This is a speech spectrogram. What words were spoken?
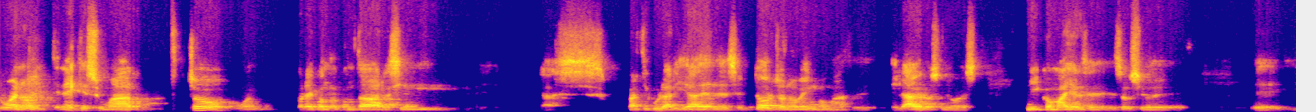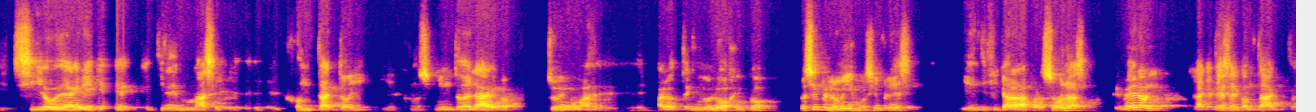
bueno, tenés que sumar. Yo, bueno, por ahí cuando contaba recién las particularidades del sector. Yo no vengo más del agro, sino es Nico Myers, el socio de CEO de Agri, que, tiene más el, contacto y, el conocimiento del agro. Yo vengo más del palo tecnológico, pero siempre es lo mismo, siempre es identificar a las personas. Primero, la que tienes el contacto.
